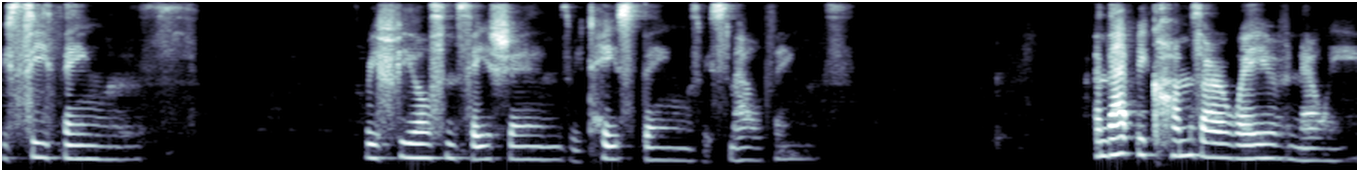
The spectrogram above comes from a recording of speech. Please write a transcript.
we see things, we feel sensations, we taste things, we smell things. And that becomes our way of knowing.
